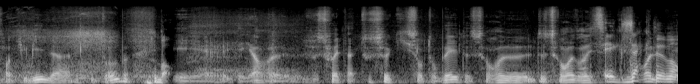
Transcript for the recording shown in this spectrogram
38 euh, 000 qui tombent. Bon. Et euh, d'ailleurs, je souhaite à tous ceux qui sont tombés de se, de se redresser. Exactement,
